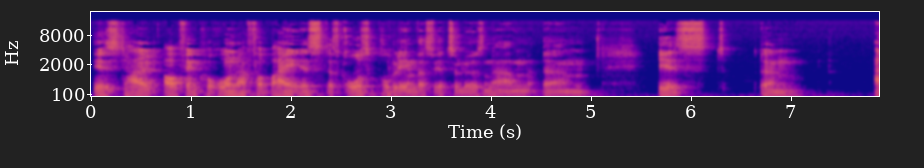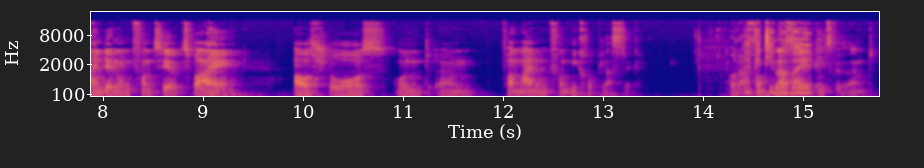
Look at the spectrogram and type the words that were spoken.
ist halt, auch wenn Corona vorbei ist, das große Problem, was wir zu lösen haben, ähm, ist ähm, Eindämmung von CO2-Ausstoß und ähm, Vermeidung von Mikroplastik. Oder Danke, von Timo, Plastik weil, insgesamt.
